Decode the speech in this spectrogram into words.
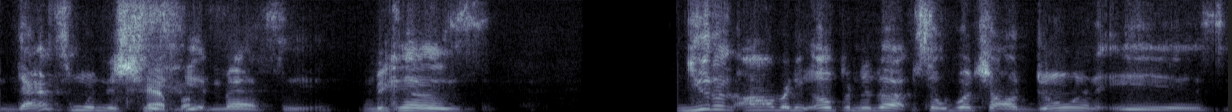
That's when the shit get messy because you didn't already open it up. So what y'all doing is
